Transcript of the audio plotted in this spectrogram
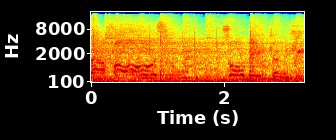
our foes so they can hear.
